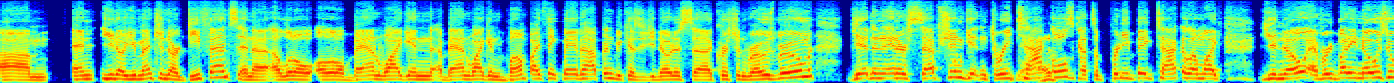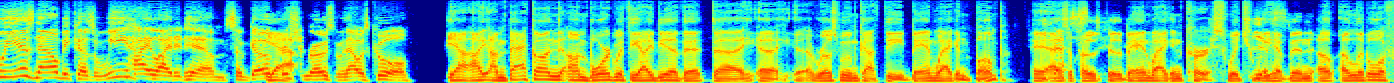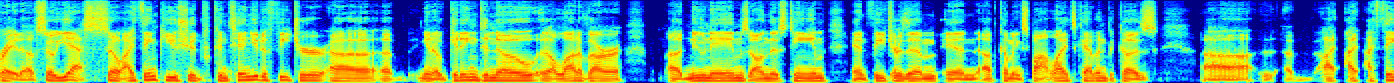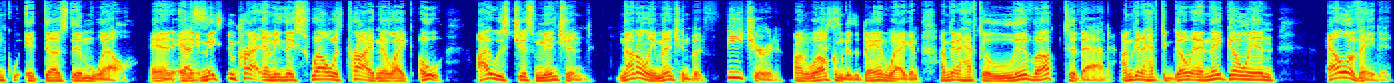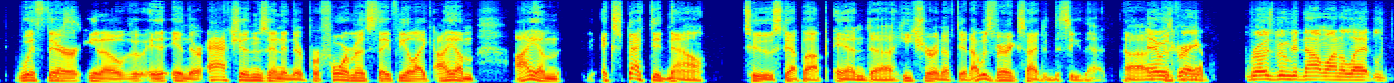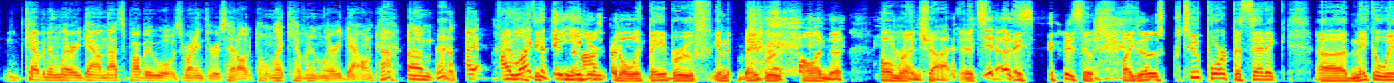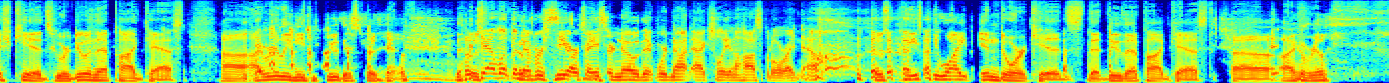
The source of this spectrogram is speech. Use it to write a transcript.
Um, and you know, you mentioned our defense and a, a, little a little bandwagon a bandwagon bump. I think may have happened because did you notice uh, Christian Rozeboom getting an interception, getting three tackles, got some pretty big tackles. I'm like, you know, everybody knows who he is now because we highlighted him. So go yeah. Christian Rozeboom. That was cool. Yeah, I, am back on on board with the idea that uh, uh, Rozeboom got the bandwagon bump yes. as opposed to the bandwagon curse, which yes. we have been a, a, little afraid of. So yes, so I think you should continue to feature, uh, uh, you know, getting to know a lot of our uh, new names on this team and feature yes. them in upcoming spotlights, Kevin, because uh, I, I think it does them well and and it makes them proud. I mean, they swell with pride and they're like, oh, I was just mentioned not only mentioned, but featured on Welcome yes. to the Bandwagon. I'm going to have to live up to that. I'm going to have to go in, and they go in elevated with their, yes. you know, in, in, their actions and in their performance. They feel like I am, I am expected now to step up, and uh, he sure enough did. I was very excited to see that. Uh, it was great. Rozeboom did not want to let Kevin and Larry down. That's probably what was running through his head. Oh, don't let Kevin and Larry down. Um, I, I like that they in the hospital with Babe Ruth, know, Babe Ruth calling the home run shot. It's, yes. it's like those two poor, pathetic uh, Make a Wish kids who are doing that podcast. Uh, I really need to do this for them. Those, we can't let them ever see our face or know that we're not actually in a hospital right now. those pasty white indoor kids that do that podcast. Uh, I really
